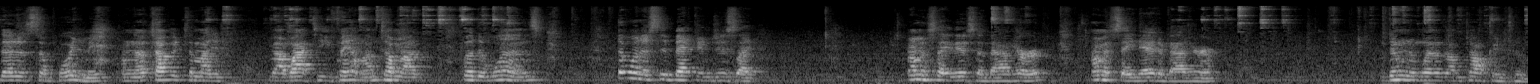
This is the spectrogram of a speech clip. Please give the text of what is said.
that are supporting me. I'm not talking to my my YT family. I'm talking about for the ones that want to sit back and just like, I'm gonna say this about her. I'm gonna say that about her. Them the ones I'm talking to.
